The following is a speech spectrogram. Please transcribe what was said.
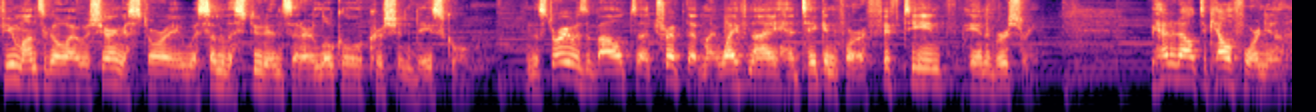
few months ago, I was sharing a story with some of the students at our local Christian day school. And the story was about a trip that my wife and I had taken for our 15th anniversary. We headed out to California,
